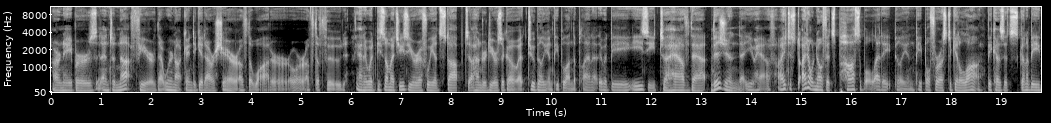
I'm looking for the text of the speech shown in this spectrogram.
our neighbors and to not fear that we're not going to get our share of the water or of the food. And it would be so much easier if we had stopped 100 years ago at 2 billion people on the planet. It would be easy to have that vision that you have. I just I don't know if it's possible at 8 billion people for us to get along because it's going to be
